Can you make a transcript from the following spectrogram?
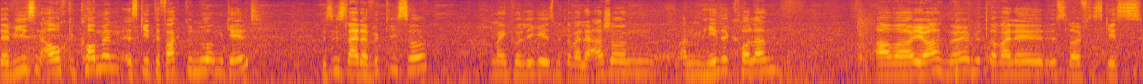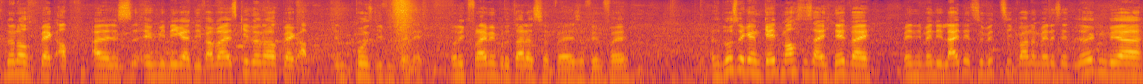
der Wiesen auch gekommen. Es geht de facto nur um Geld. Das ist leider wirklich so. Mein Kollege ist mittlerweile auch schon am Händekollern. Aber ja, ne, mittlerweile es läuft es geht nur noch bergab. Also das ist irgendwie negativ, aber es geht nur noch bergab, im positiven Sinne. Und ich freue mich brutal, dass es vorbei ist, auf jeden Fall. Also bloß wegen dem Geld machst du es eigentlich nicht, weil wenn, wenn die Leute nicht so witzig waren und wenn es nicht irgendwer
